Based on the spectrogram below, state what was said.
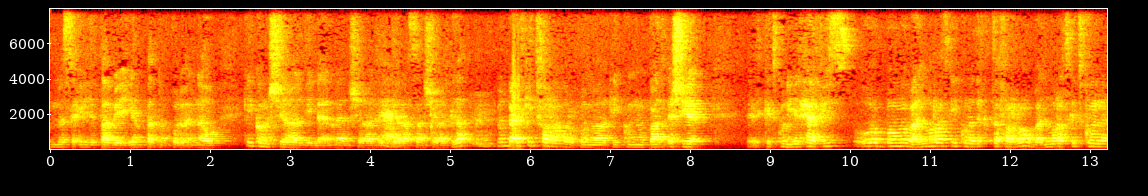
للمسائل اللي طبيعيه نقدر نقولوا أنه كيكون انشغال ديال الأعمال انشغال ديال الدراسة انشغال كذا. من بعد كيتفرغ ربما كيكون بعض الأشياء كتكون هي الحافز وربما بعض المرات كيكون هذاك التفرغ بعض المرات كتكون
